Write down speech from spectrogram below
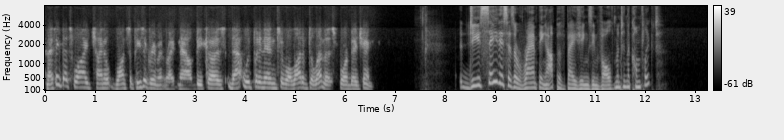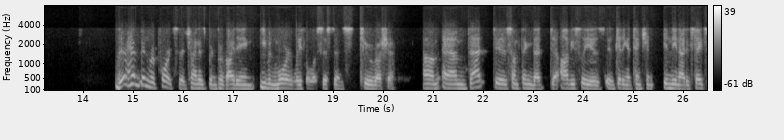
and I think that's why China wants a peace agreement right now, because that would put an end to a lot of dilemmas for Beijing. Do you see this as a ramping up of Beijing's involvement in the conflict? There have been reports that China's been providing even more lethal assistance to Russia. Um, and that is something that uh, obviously is, is getting attention in the United States.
